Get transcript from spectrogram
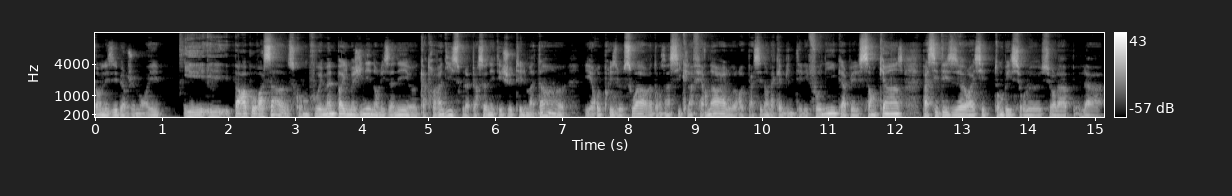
dans les hébergements. Et et, et, par rapport à ça, ce qu'on ne pouvait même pas imaginer dans les années 90, euh, où la personne était jetée le matin euh, et reprise le soir dans un cycle infernal, repasser dans la cabine téléphonique, appeler le 115, passer des heures à essayer de tomber sur, le, sur la, la,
